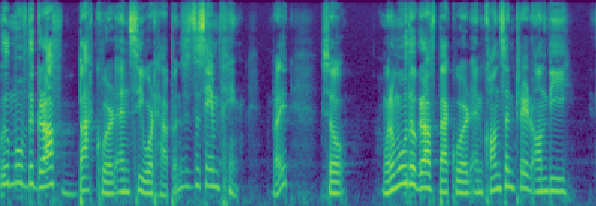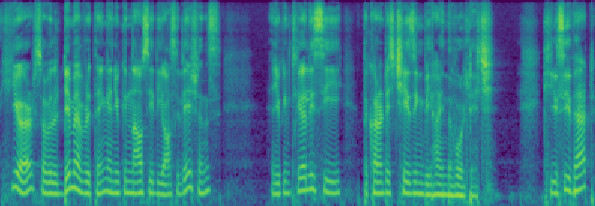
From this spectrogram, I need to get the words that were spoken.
we'll move the graph backward and see what happens. It's the same thing, right? So I'm gonna move the graph backward and concentrate on the here. So we'll dim everything and you can now see the oscillations and you can clearly see the current is chasing behind the voltage. You see that?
